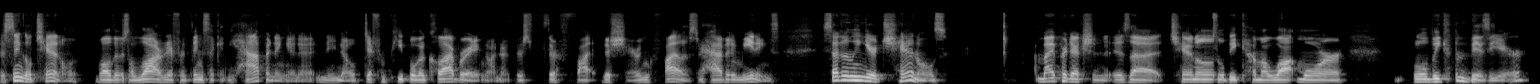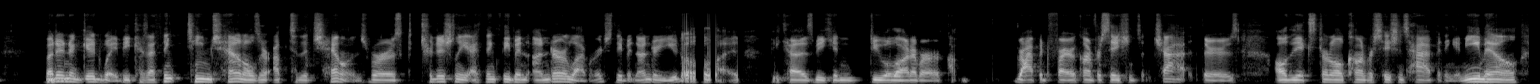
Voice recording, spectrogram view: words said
a single channel well there's a lot of different things that can be happening in it and you know different people are collaborating on it there's they're fi- they're sharing files they're having meetings suddenly your channels my prediction is that channels will become a lot more will become busier, but in a good way because I think team channels are up to the challenge. Whereas traditionally, I think they've been under leveraged, they've been underutilized because we can do a lot of our rapid fire conversations in chat. There's all the external conversations happening in email.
